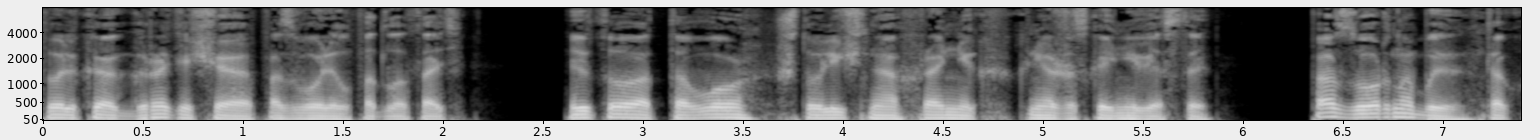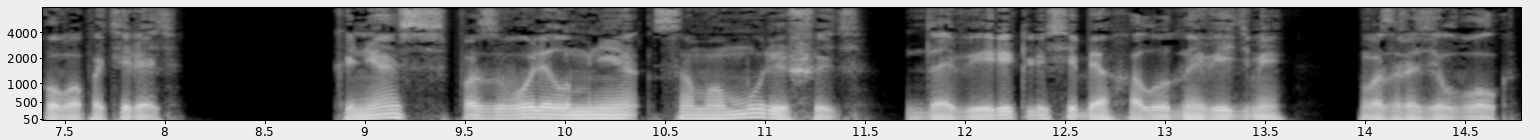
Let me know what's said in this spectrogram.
Только Гратича позволил подлатать. И то от того, что личный охранник княжеской невесты. Позорно бы такого потерять. Князь позволил мне самому решить, доверить ли себя холодной ведьме, — возразил волк.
